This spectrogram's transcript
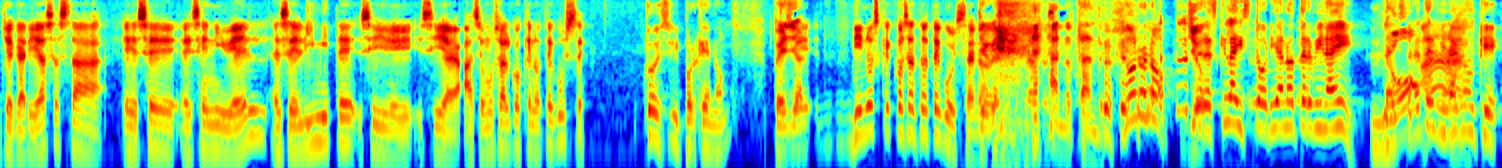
llegarías hasta ese, ese nivel, ese límite, si, si hacemos algo que no te guste? Pues, ¿y por qué no? Pues yo, Eh, dinos qué cosas no te gustan. yo- ver, claro, sí. anotando. No, no, no. Yo- Pero es que la historia no termina ahí. La No. historia termina Ah. con que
